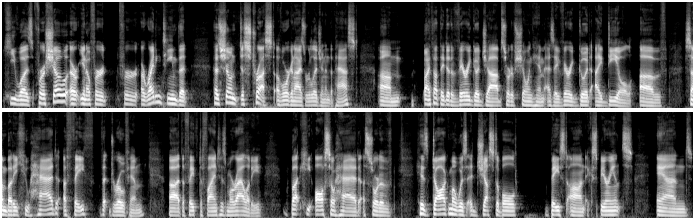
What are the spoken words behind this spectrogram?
he was for a show, or you know, for for a writing team that has shown distrust of organized religion in the past. Um, I thought they did a very good job, sort of showing him as a very good ideal of somebody who had a faith that drove him. Uh, the faith defined his morality, but he also had a sort of his dogma was adjustable based on experience and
